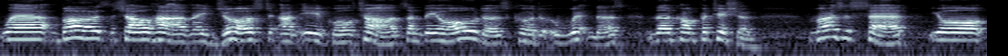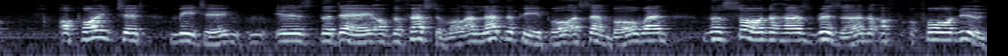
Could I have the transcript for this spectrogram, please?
where both shall have a just and equal chance, and beholders could witness the competition. Moses said, Your appointed meeting is the day of the festival, and let the people assemble when the sun has risen forenoon.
